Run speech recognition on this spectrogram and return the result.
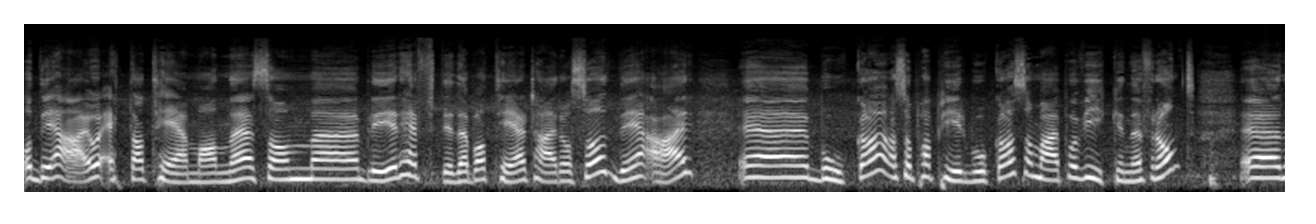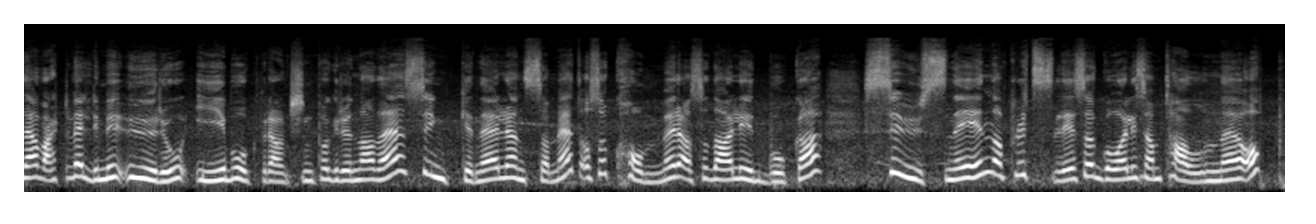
Og det er jo et av temaene som eh, blir heftig debattert her også. Det er eh, boka, altså papirboka, som er på vikende front. Det har vært veldig mye uro i bokbransjen pga. det. Synkende lønnsomhet. Og så kommer altså da lydboka susende inn, og plutselig så går liksom tallene opp.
